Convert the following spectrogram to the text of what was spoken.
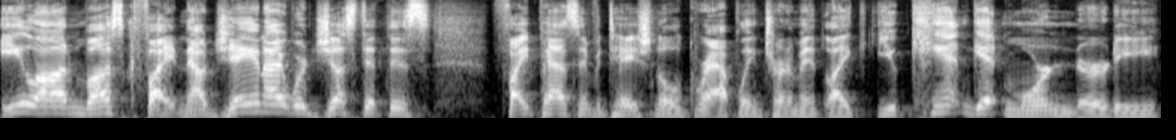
Elon Musk fight. Now, Jay and I were just at this Fight Pass Invitational grappling tournament. Like, you can't get more nerdy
